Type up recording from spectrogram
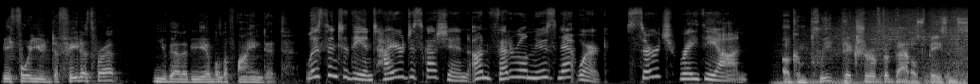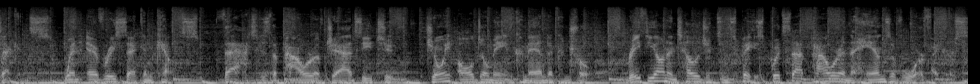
Before you defeat a threat, you got to be able to find it. Listen to the entire discussion on Federal News Network. Search Raytheon. A complete picture of the battle space in seconds, when every second counts. That is the power of JADC2, Joint All-Domain Command and Control. Raytheon Intelligence in Space puts that power in the hands of warfighters,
